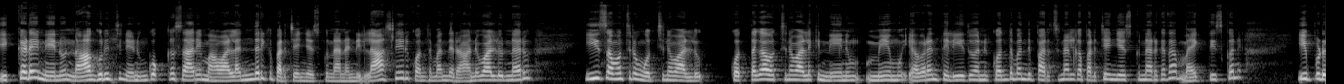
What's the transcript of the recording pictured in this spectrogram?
ఇక్కడే నేను నా గురించి నేను ఇంకొకసారి మా వాళ్ళందరికీ పరిచయం చేసుకున్నానండి. లాస్ట్ ఇయర్ కొంతమంది రాని వాళ్ళు ఉన్నారు. ఈ సంవత్సరం వచ్చిన వాళ్ళు కొత్తగా వచ్చిన వాళ్ళకి నేను మేము ఎవరని తెలియదు అని కొంతమంది పర్సనల్గా పరిచయం చేసుకున్నారు కదా మైక్ తీసుకొని. ఇప్పుడు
